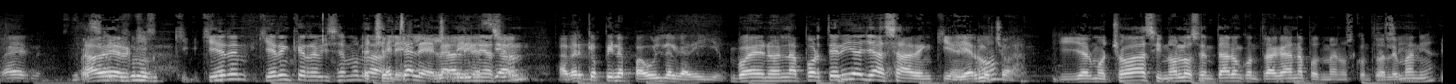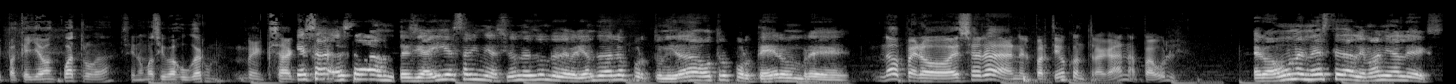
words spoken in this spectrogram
Bueno. a ver, algunos- ¿qui- ¿quieren, ¿quieren que revisemos la, Échale. Échale la, la alineación. alineación? A ver qué opina Paul Delgadillo. Bueno, en la portería ya saben quién. Guillermo ¿no? Ochoa. Guillermo Ochoa, si no lo sentaron contra Ghana, pues menos contra Pues sí. Alemania. ¿Y para qué llevan cuatro, verdad? Si nomás iba a jugar uno. Exacto. Esa, esa, desde ahí esa alineación es donde deberían de darle oportunidad a otro portero, hombre. No, pero eso era en el partido contra Ghana, Paul. Pero aún en este de Alemania, Alex.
